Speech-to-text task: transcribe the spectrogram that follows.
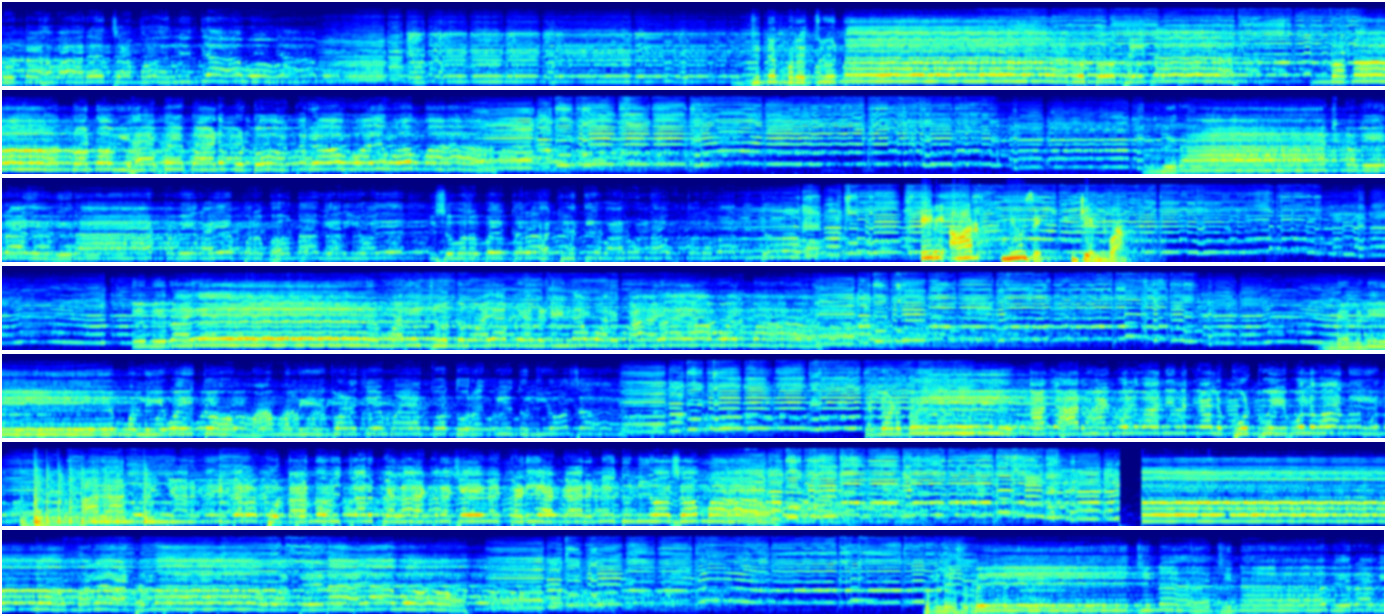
રોટા હવારે ચમલી દ્યાવો. જને મરચુના રોટો થઈને નોનો નોનો વિહા ભાઈ બાળ મોટો કર્યો હોય ઓ માં. વિરા ઈશ્વર ભાઈ કર હકીતી વારું ના ઉતરવા દીધો એઆર મ્યુઝિક જેન્ડવા એ વેરાએ મારી જોગ માયા મેલડી ના વર્તા આયા હોયમાં મેલડી મળી હોય તો જે માયા તો દોરંગી દુનિયો છે. કલ્યાણભાઈ આજ હારું બોલવાની ને કાલ ખોટું બોલવાની. હારાનો વિચાર નહીં કરો, ખોટાનો વિચાર પેલા છે એવી કડી આકારની દુનિયા સમા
